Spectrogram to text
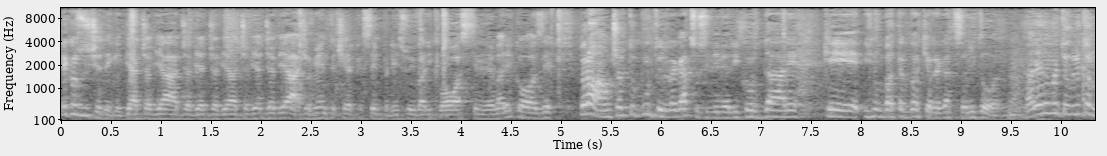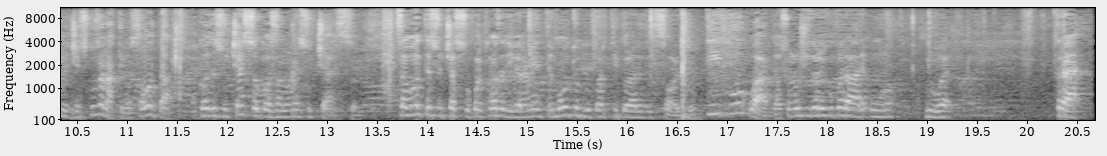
E cosa succede? Che viaggia, viaggia, viaggia, viaggia, viaggia, viaggia, ovviamente cerca sempre nei suoi vari posti, nelle varie cose, però a un certo punto il ragazzo si deve ricordare che in un batter d'occhio il ragazzo ritorna. Ma nel momento che ritorna dice scusa un attimo, stavolta cosa è successo, cosa non è successo? Stavolta è successo qualcosa di veramente molto più particolare del solito. Tipo, guarda, sono riuscito a recuperare uno, due, tre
